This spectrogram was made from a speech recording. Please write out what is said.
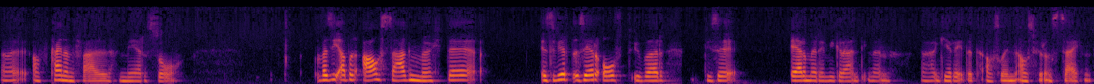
äh, auf keinen Fall mehr so. Was ich aber auch sagen möchte, es wird sehr oft über diese ärmere Migrantinnen äh, geredet, auch so in Ausführungszeichen.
